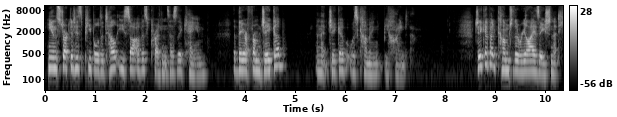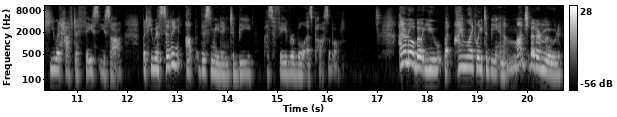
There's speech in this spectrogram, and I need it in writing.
He instructed his people to tell Esau of his presence as they came, that they are from Jacob, and that Jacob was coming behind them. Jacob had come to the realization that he would have to face Esau, but he was setting up this meeting to be as favorable as possible. I don't know about you, but I'm likely to be in a much better mood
